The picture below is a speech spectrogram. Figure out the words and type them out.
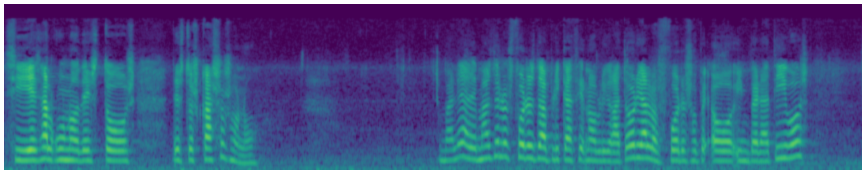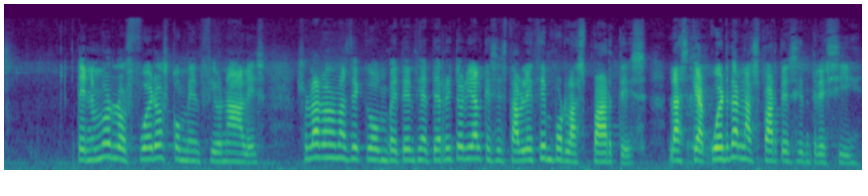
si es alguno de estos, de estos casos o no. Además de los fueros de aplicación obligatoria, los fueros imperativos, tenemos los fueros convencionales. Son las normas de competencia territorial que se establecen por las partes, las que acuerdan las partes entre sí.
